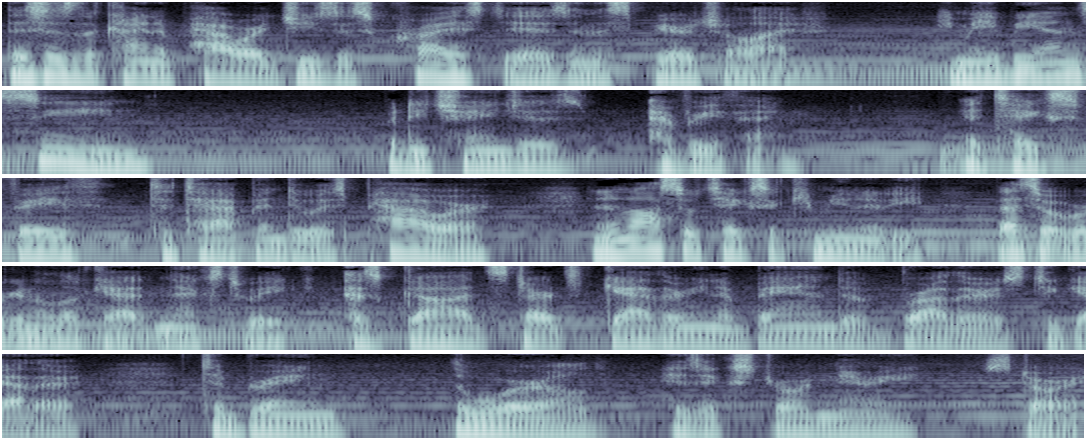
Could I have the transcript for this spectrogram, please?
This is the kind of power Jesus Christ is in the spiritual life. He may be unseen, but he changes everything. It takes faith to tap into his power, and it also takes a community. That's what we're going to look at next week as God starts gathering a band of brothers together to bring the world his extraordinary story.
